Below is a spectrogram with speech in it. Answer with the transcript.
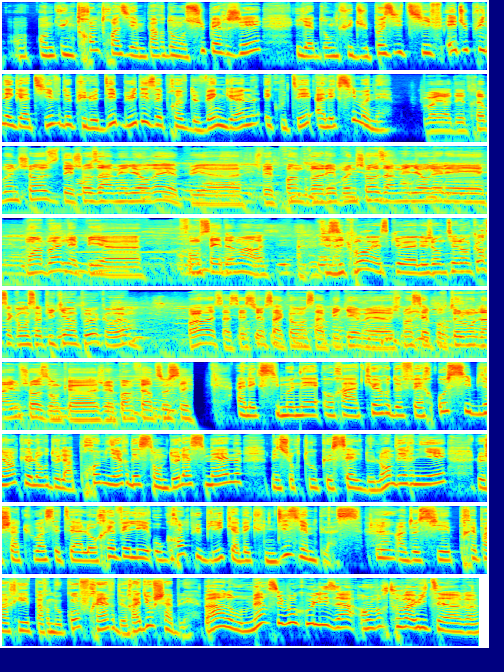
une 33e pardon, au Super G. Il y a donc eu du positif et du plus négatif depuis le début des épreuves de Wengen. Écoutez Alexis Monet. Bah, il y a des très bonnes choses, des choses à améliorer. Et puis, euh, je vais prendre les bonnes choses, améliorer les moins bonnes. Et puis, euh, foncer demain. Physiquement, est-ce que les jambes tiennent encore? Ça commence à piquer un peu quand même Ouais, ouais, ça c'est sûr, ça commence à piquer, mais euh, je pense que c'est pour tout le monde la même chose, donc je vais pas me faire de soucis. Alex Simonet aura à cœur de faire aussi bien que lors de la première descente de la semaine, mais surtout que celle de l'an dernier. Le Châtelois s'était alors révélé au grand public avec une dixième place. Un dossier préparé par nos confrères de Radio Chablais. Pardon, merci beaucoup Lisa. On vous retrouve à 8 h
